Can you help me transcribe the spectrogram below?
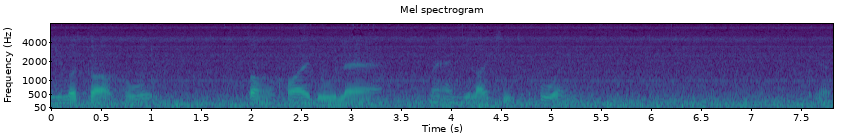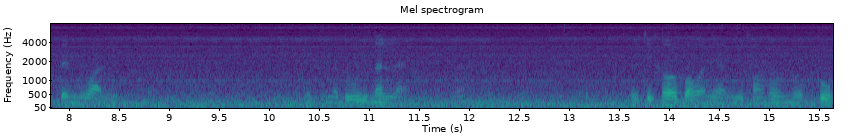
มีรถก็โอ้ต้องคอยดูแล ไม่ให้มีรอยขีดข่วนเป็นวัน มาดูอยู่นั่นแหละหรือที่เขาบอกว่าเนี่ยมีทองทั้งหนวดกุ้ง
